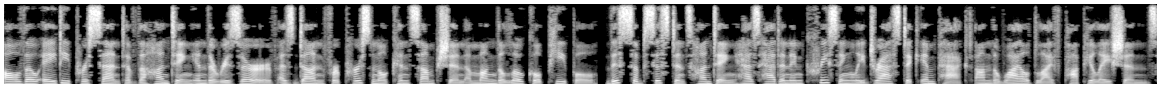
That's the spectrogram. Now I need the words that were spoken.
Although 80% of the hunting in the reserve is done for personal consumption among the local people, this subsistence hunting has had an increasingly drastic impact on the wildlife populations.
